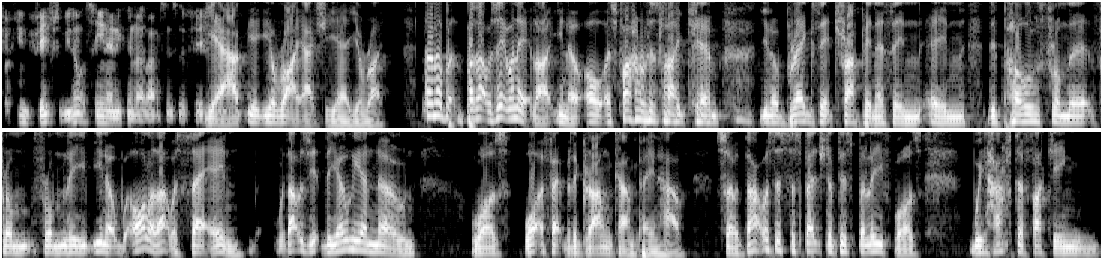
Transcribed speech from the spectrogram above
fucking 50. We've not seen anything like that since the 50s. Yeah, you're right, actually. Yeah, you're right. No, no, but but that was it, wasn't it? Like you know, oh, as far as like um, you know, Brexit trapping us in in the polls from the from from leave, you know, all of that was set in. That was the only unknown was what effect would the ground campaign have. So that was the suspension of disbelief. Was we have to fucking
